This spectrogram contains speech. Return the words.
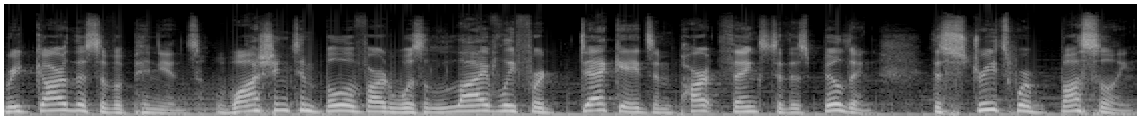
Regardless of opinions, Washington Boulevard was lively for decades in part thanks to this building. The streets were bustling,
